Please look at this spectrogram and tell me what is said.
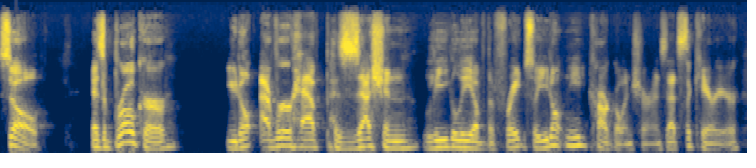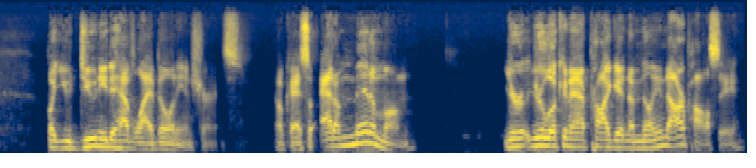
So as a broker, you don't ever have possession legally of the freight, so you don't need cargo insurance. That's the carrier, but you do need to have liability insurance. Okay, so at a minimum, you're you're looking at probably getting a million dollar policy,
